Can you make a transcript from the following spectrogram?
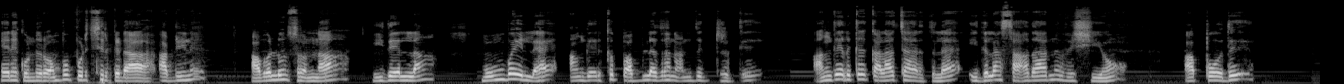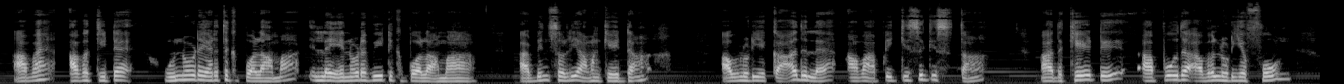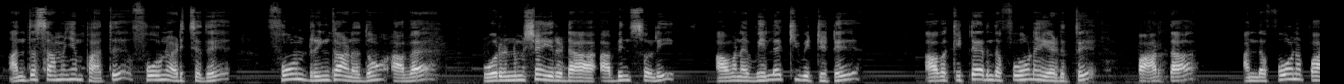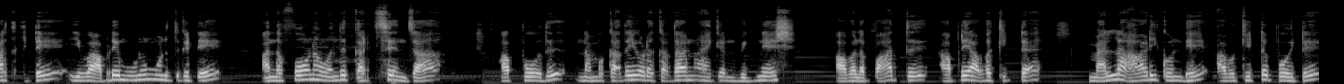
எனக்கு ஒன்று ரொம்ப பிடிச்சிருக்குடா அப்படின்னு அவளும் சொன்னா இதெல்லாம் மும்பையில் அங்கே இருக்க பப்பில் தான் நடந்துக்கிட்டு இருக்கு அங்கே இருக்க கலாச்சாரத்தில் இதெல்லாம் சாதாரண விஷயம். அப்போது அவன் அவகிட்ட உன்னோட இடத்துக்கு போகலாமா இல்லை என்னோட வீட்டுக்கு போகலாமா அப்படின்னு சொல்லி அவன் கேட்டான். அவளுடைய காதில் அவன் அப்படி கிசு கிசுத்தான். அதை கேட்டு அப்போது அவளுடைய ஃபோன் அந்த சமயம் பார்த்து ஃபோன் அடித்தது ஃபோன் ரிங் ஆனதும் அவள் ஒரு நிமிஷம் இருடா அப்படின்னு சொல்லி அவனை விலக்கி விட்டுட்டு அவகிட்ட இருந்த ஃபோனை எடுத்து பார்த்தா அந்த ஃபோனை பார்த்துக்கிட்டே இவ அப்படியே முணுமுணுத்துக்கிட்டே அந்த ஃபோனை வந்து கட் செஞ்சா அப்போது நம்ம கதையோட கதாநாயகன் விக்னேஷ் அவளை பார்த்து அப்படியே அவகிட்ட மெல்ல ஆடிக்கொண்டே அவகிட்ட போயிட்டு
